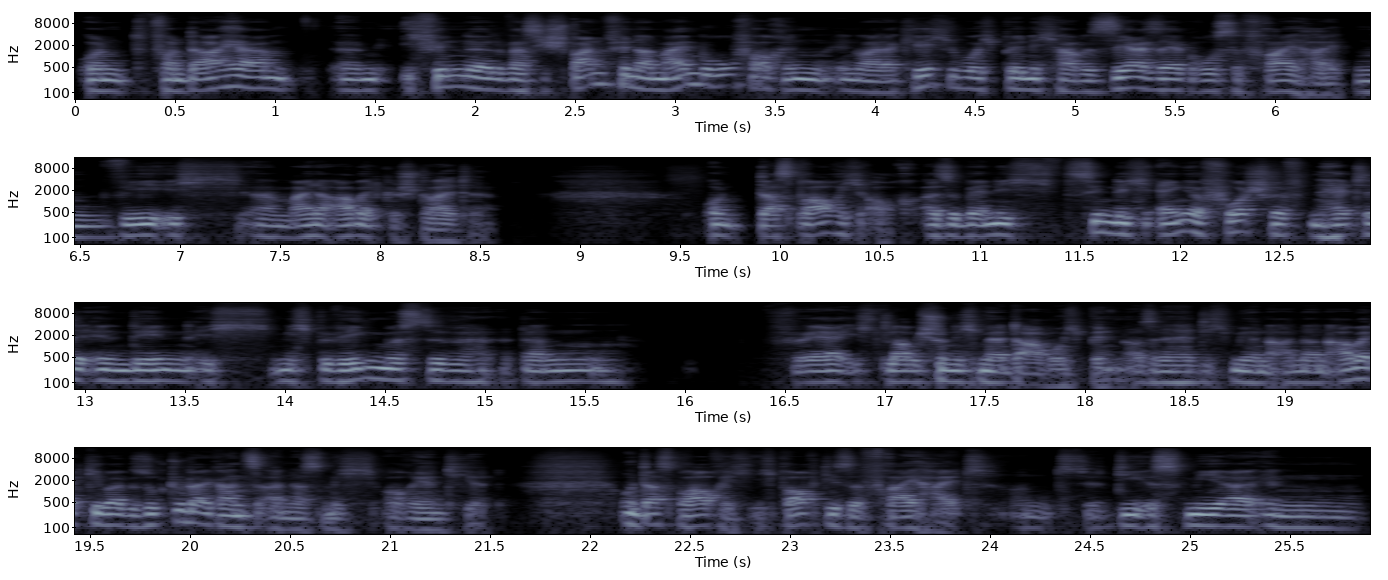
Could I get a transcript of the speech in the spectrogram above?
Und von daher, ähm, ich finde, was ich spannend finde an meinem Beruf, auch in, in meiner Kirche, wo ich bin, ich habe sehr, sehr große Freiheiten, wie ich äh, meine Arbeit gestalte. Und das brauche ich auch. Also wenn ich ziemlich enge Vorschriften hätte, in denen ich mich bewegen müsste, dann wäre ich, glaube ich, schon nicht mehr da, wo ich bin. Also dann hätte ich mir einen anderen Arbeitgeber gesucht oder ganz anders mich orientiert. Und das brauche ich. Ich brauche diese Freiheit. Und die ist mir in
